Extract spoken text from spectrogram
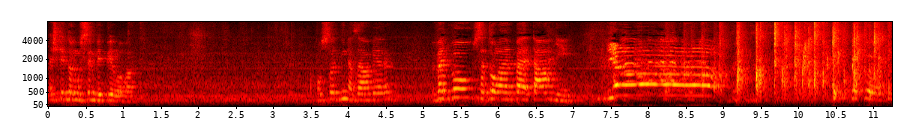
Ještě to musím vypilovat. A poslední na závěr. Ve dvou se to lépe táhni. Jo! Děkuji.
